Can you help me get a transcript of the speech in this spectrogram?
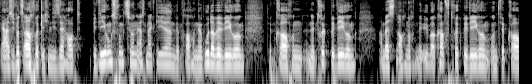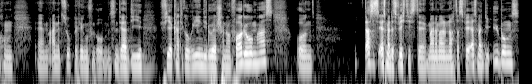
Ja, also ich würde es auch wirklich in diese Hauptbewegungsfunktion erstmal gliedern. Wir brauchen eine Ruderbewegung, wir brauchen eine Drückbewegung, am besten auch noch eine Überkopfdrückbewegung und wir brauchen ähm, eine Zugbewegung von oben. Das sind ja die vier Kategorien, die du jetzt schon hervorgehoben hast. Und das ist erstmal das Wichtigste, meiner Meinung nach, dass wir erstmal die Übungs-,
